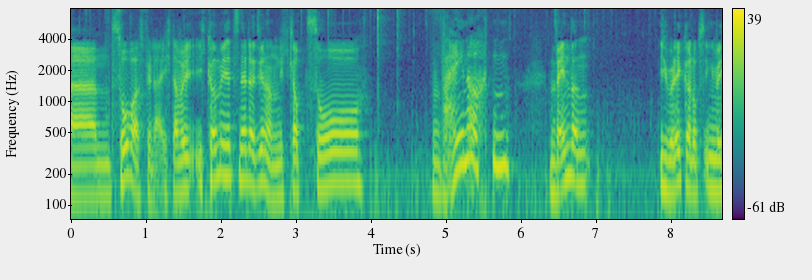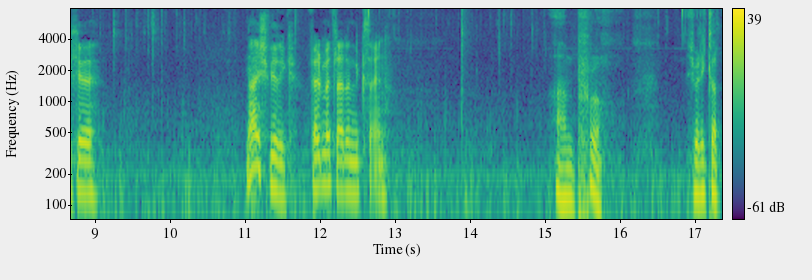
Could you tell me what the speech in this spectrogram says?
Ähm, sowas vielleicht. Aber ich kann mich jetzt nicht erinnern. Ich glaube, so Weihnachten, wenn dann. Ich überlege gerade, ob es irgendwelche. Na, ist schwierig. Fällt mir jetzt leider nichts ein. Um, ähm, ich überlege gerade,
